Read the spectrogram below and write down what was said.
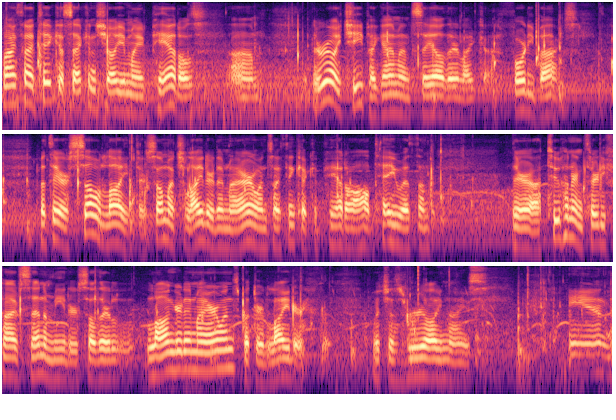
Well, I thought I'd take a second show you my paddles. Um, they're really cheap. I got them on sale. They're like uh, 40 bucks. But they are so light. They're so much lighter than my other ones. I think I could paddle all day with them. They're uh, 235 centimeters, so they're longer than my other ones, but they're lighter, which is really nice. And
